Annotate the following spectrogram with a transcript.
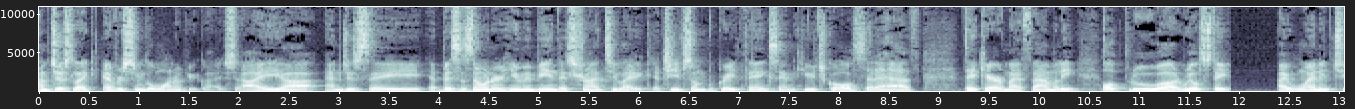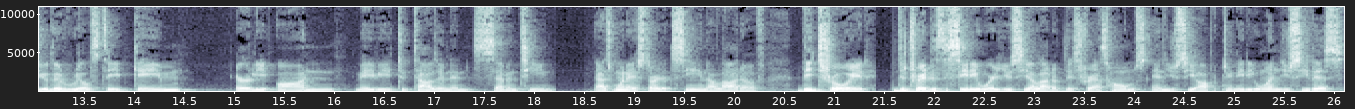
I'm just like every single one of you guys. I uh, am just a, a business owner, human being that's trying to like achieve some great things and huge goals that I have, take care of my family, all through uh, real estate. I went into the real estate game early on, maybe 2017. That's when I started seeing a lot of Detroit. Detroit is the city where you see a lot of distressed homes and you see opportunity when you see this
